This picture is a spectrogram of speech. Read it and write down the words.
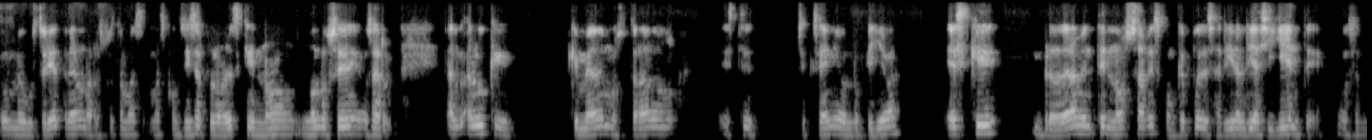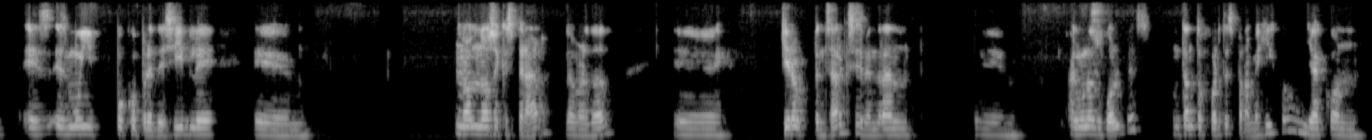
me gustaría tener una respuesta más, más concisa, pero la verdad es que no, no lo sé. O sea, algo, que, que me ha demostrado este sexenio, lo que lleva, es que verdaderamente no sabes con qué puede salir al día siguiente. O sea, es, muy poco predecible. Eh, no, no, sé qué esperar, la verdad. Eh, quiero pensar que se vendrán eh, algunos golpes un tanto fuertes para México, ya con,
